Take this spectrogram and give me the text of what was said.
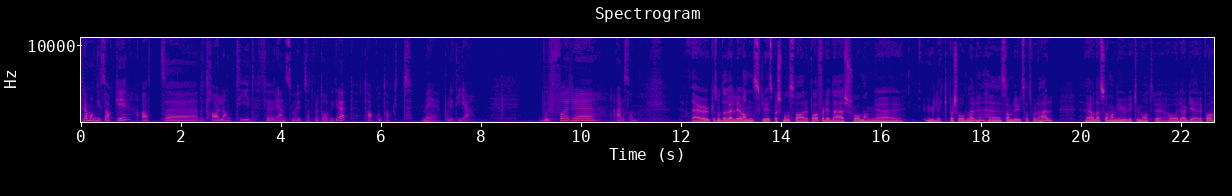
fra mange saker at eh, det tar lang tid før en som er utsatt for et overgrep, tar kontakt med politiet. Hvorfor eh, er det sånn? Det er jo ikke som et veldig vanskelig spørsmål å svare på, fordi det er så mange ulike personer eh, som blir utsatt for det her. Eh, og det er så mange ulike måter å reagere på.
